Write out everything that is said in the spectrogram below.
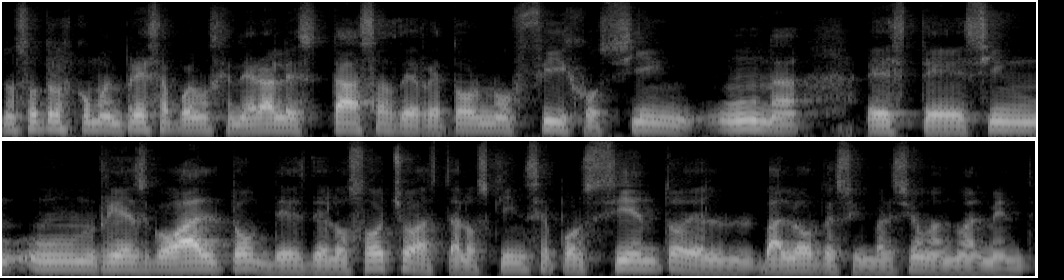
Nosotros como empresa podemos generarles tasas de retorno fijos sin, una, este, sin un riesgo alto desde los 8 hasta los 15% del valor de su inversión anualmente.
